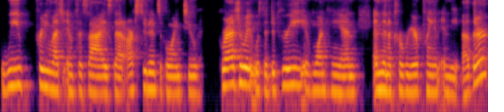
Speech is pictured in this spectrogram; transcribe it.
we pretty much emphasize that our students are going to graduate with a degree in one hand and then a career plan in the other.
